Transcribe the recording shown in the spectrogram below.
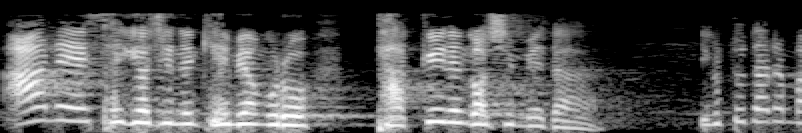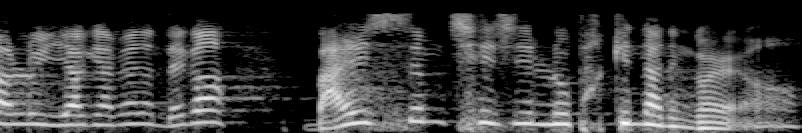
안에 새겨지는 계명으로 바뀌는 것입니다. 이걸 또 다른 말로 이야기하면 내가 말씀 체질로 바뀐다는 거예요.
